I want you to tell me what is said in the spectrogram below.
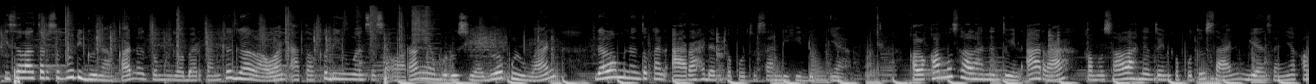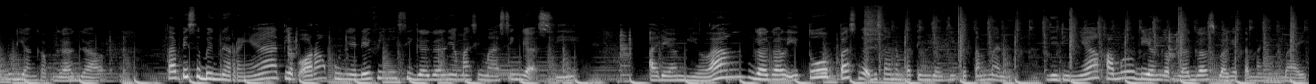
Istilah tersebut digunakan untuk menggambarkan kegalauan atau kebingungan seseorang yang berusia 20-an dalam menentukan arah dan keputusan di hidupnya. Kalau kamu salah nentuin arah, kamu salah nentuin keputusan, biasanya kamu dianggap gagal. Tapi sebenarnya tiap orang punya definisi gagalnya masing-masing gak sih? Ada yang bilang gagal itu pas gak bisa nempetin janji ke teman, jadinya kamu dianggap gagal sebagai teman yang baik.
